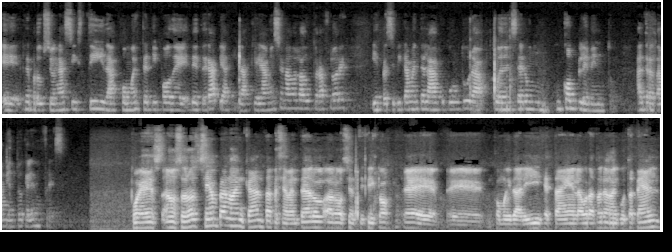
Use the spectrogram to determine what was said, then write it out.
eh, reproducción asistida, como este tipo de, de terapias, las que ha mencionado la doctora Flores, y específicamente la acupuntura, pueden ser un complemento al tratamiento que les ofrece? Pues a nosotros siempre nos encanta, especialmente a, los científicos eh, eh, como Idalí, que están en el laboratorio, nos gusta tener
